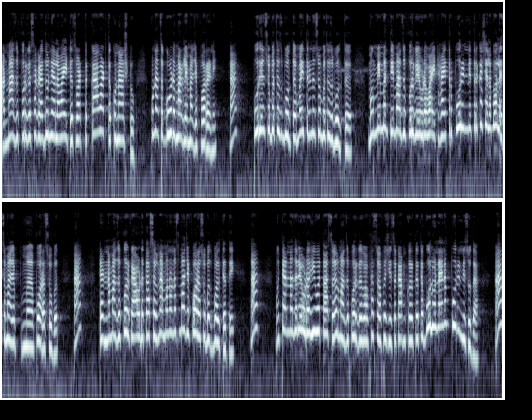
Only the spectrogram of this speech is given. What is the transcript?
आणि माझं पोरगं सगळ्या दुनियाला वाईटच वाटतं. का वाटतं कुणा असतो? कुणाचं घोडं मारलंय माझ्या पोराने? हा? पुरींसोबतच बोलतं मैत्रिणीसोबतच बोलतं. मग मी म्हणते माझं पोरगं एवढं वाईट आहे तर पोरींनी तर कशाला बोलायचं माझ्या पोरासोबत? हा? त्यांना माझं पोरगं आवडत असेल ना म्हणूनच माझ्या पोरासोबत बोलतात ते हा? मग त्यांना जर एवढं हिवत असेल माझं पोरग फसवाफशीचं काम करतं तर बोलू नाही ना पोरींनी सुद्धा. हा?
